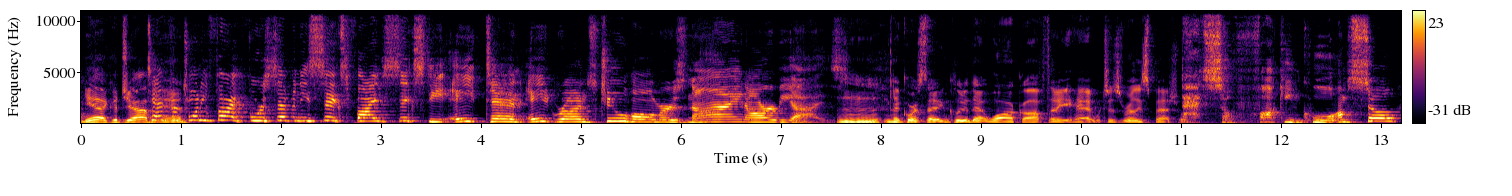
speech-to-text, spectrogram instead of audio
How about that? Yeah, good job, 10 man. for 25, 476, 560, 810, 8 runs, 2 homers, 9 RBIs. Mm-hmm. And of course, that included that walk off that he had, which is really special. That's so fucking cool. I'm so,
